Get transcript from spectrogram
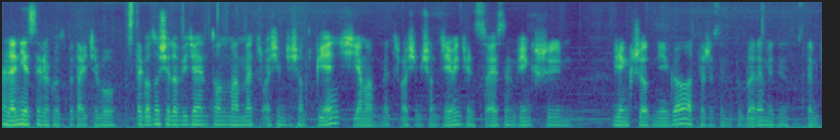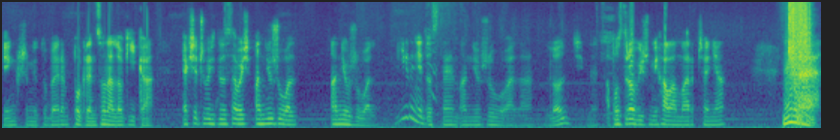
Ale nie serio go spytajcie, bo z tego co się dowiedziałem, to on ma 1,85 m, ja mam 1,89 m, więc ja jestem większy, większy od niego, a też jestem youtuberem, więc jestem większym youtuberem. Pokręcona logika. Jak się czułeś, gdy dostałeś unusual, unusual. Nigdy nie dostałem unusuala. Lol, dziwne. A pozdrowisz Michała Marczenia. Nie!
